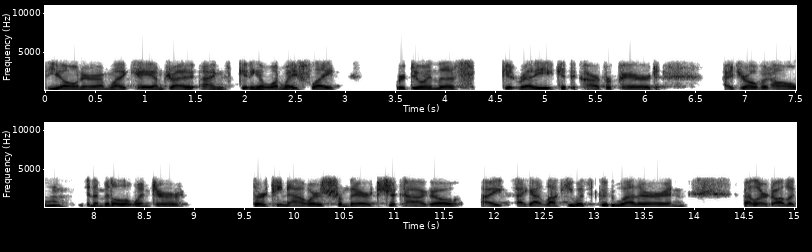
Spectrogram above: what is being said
the owner, I'm like, hey, I'm driving. I'm getting a one way flight. We're doing this get ready, get the car prepared. I drove it home in the middle of winter, 13 hours from there to Chicago. I, I got lucky with good weather and I learned all the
